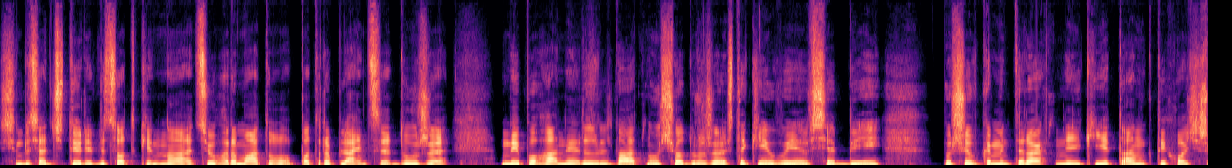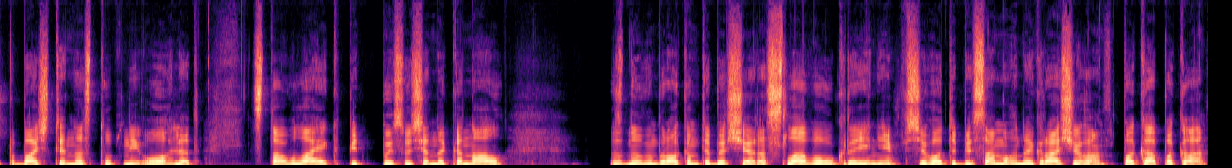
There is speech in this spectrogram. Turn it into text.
74% на цю гармату потраплянь це дуже непоганий результат. Ну що, друже, ось такий виявився бій. Пиши в коментарях, на який танк ти хочеш побачити наступний огляд. Став лайк, підписуйся на канал. З Новим роком тебе ще раз. Слава Україні! Всього тобі самого найкращого. Пока-пока.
